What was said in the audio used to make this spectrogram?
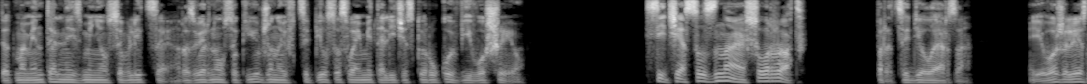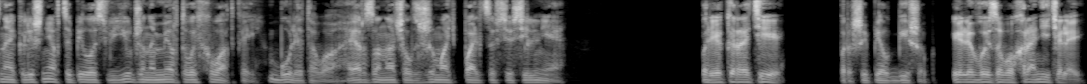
Тот моментально изменился в лице, развернулся к Юджину и вцепился своей металлической рукой в его шею. «Сейчас узнаешь, урод!» — процедил Эрза. Его железная клешня вцепилась в Юджина мертвой хваткой. Более того, Эрза начал сжимать пальцы все сильнее. «Прекрати!» – прошипел Бишоп. «Или вызову хранителей!»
